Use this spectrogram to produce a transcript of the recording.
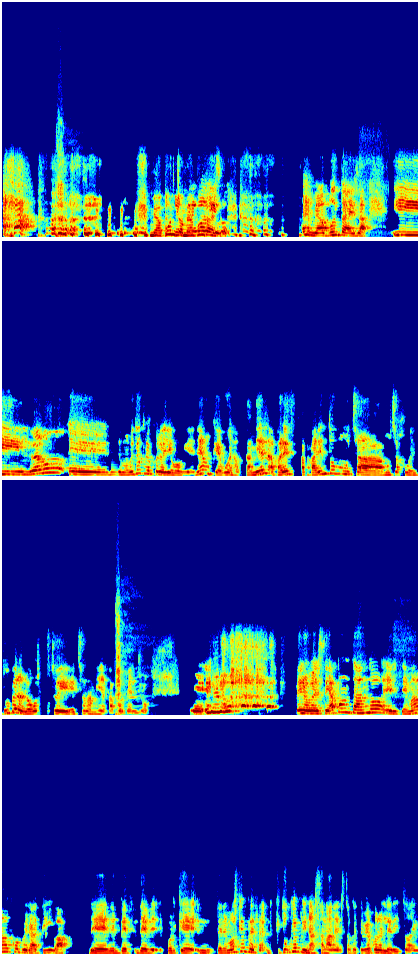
me apunto, me apunto eso. me apunta a esa. Y luego, eh, de momento creo que lo llevo bien, ¿eh? aunque bueno, también aparento mucha, mucha juventud, pero luego estoy hecha una mierda por dentro. Eh, pero me estoy apuntando el tema cooperativa, de, de, porque tenemos que empezar. ¿Tú qué opinas, Ana, de esto? Que te veo con el dedito ahí.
